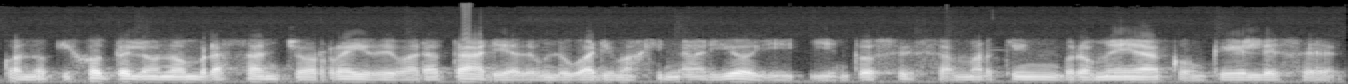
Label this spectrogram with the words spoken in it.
cuando Quijote lo nombra Sancho rey de Barataria, de un lugar imaginario, y, entonces San Martín bromea con que él es, eh,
